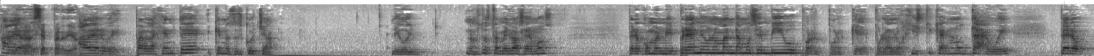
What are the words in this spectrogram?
A ver, ya güey, se perdió. A ver, güey, para la gente que nos escucha, digo, nosotros también lo hacemos, pero como en mi premio no mandamos en vivo por, porque por la logística no nos da, güey. Pero,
